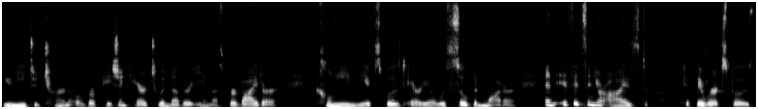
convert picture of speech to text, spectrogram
you need to turn over patient care to another EMS provider. Clean the exposed area with soap and water and if it's in your eyes, if they were exposed,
